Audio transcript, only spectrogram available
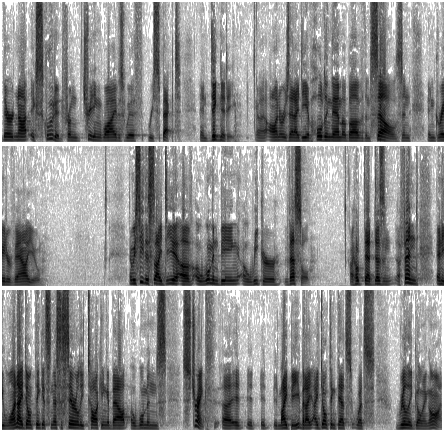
they're not excluded from treating wives with respect and dignity. Uh, honor is that idea of holding them above themselves and in greater value. And we see this idea of a woman being a weaker vessel. I hope that doesn't offend anyone. I don't think it's necessarily talking about a woman's strength. Uh, it, it, it, it, might be, but I, I, don't think that's what's really going on.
